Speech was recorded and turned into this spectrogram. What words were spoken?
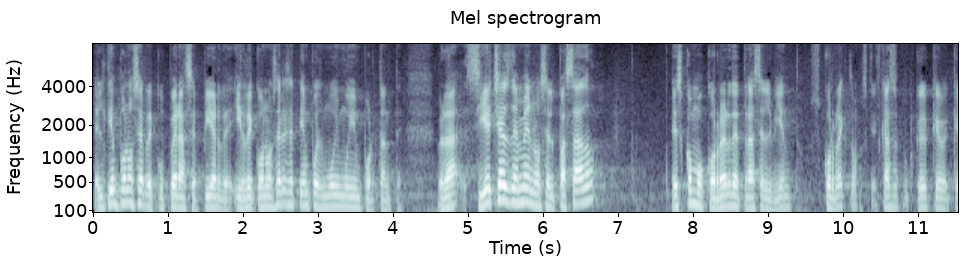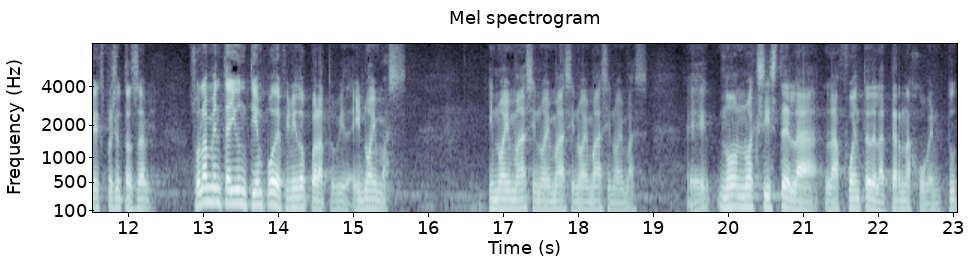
El tiempo no se recupera, se pierde. Y reconocer ese tiempo es muy, muy importante. ¿Verdad? Si echas de menos el pasado, es como correr detrás del viento. Es correcto. Es qué expresión tan sabia. Solamente hay un tiempo definido para tu vida y no hay más. Y no hay más, y no hay más, y no hay más, y no hay más. Eh, no, no existe la, fuente de la eterna juventud.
